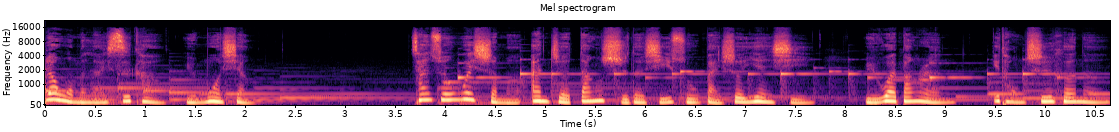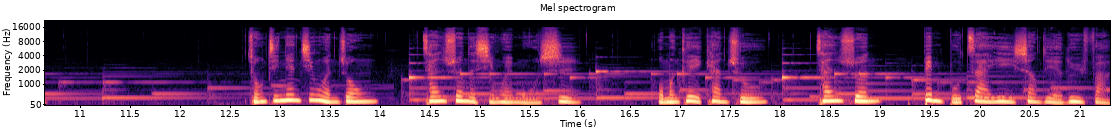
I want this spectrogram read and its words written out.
让我们来思考与默想：参孙为什么按着当时的习俗摆设宴席，与外邦人一同吃喝呢？从今天经文中参孙的行为模式，我们可以看出，参孙并不在意上帝的律法。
